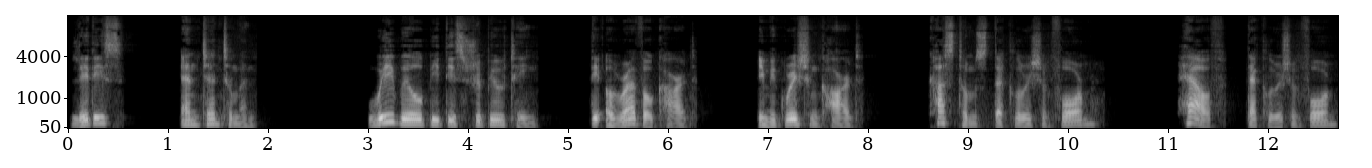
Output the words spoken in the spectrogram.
Ladies and gentlemen, we will be distributing the arrival card, immigration card, customs declaration form, health declaration form.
